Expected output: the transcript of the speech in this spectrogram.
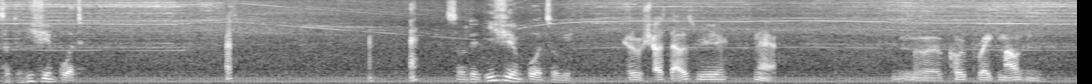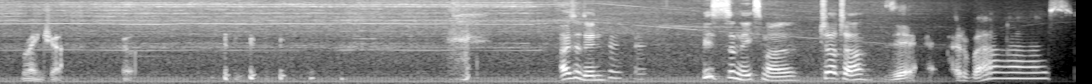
So, den Ifi an Bord. Was? Hä? So, den Ifi an Bord, sag ich. ja, du schaust aus wie, naja, Cold Break Mountain Ranger. Also denn, bis zum nächsten Mal. Ciao, ciao. Sehr was.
